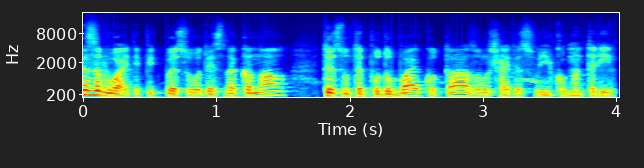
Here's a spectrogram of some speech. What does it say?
Не забувайте підписуватись на канал, тиснути подобайку та залишайте свої коментарі.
